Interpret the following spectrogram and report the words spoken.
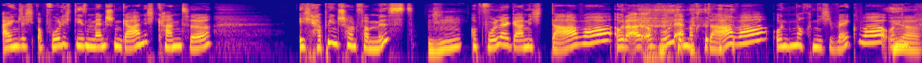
eigentlich, obwohl ich diesen Menschen gar nicht kannte, ich habe ihn schon vermisst, Mhm. obwohl er gar nicht da war oder äh, obwohl er noch da war und noch nicht weg war. Und Ja.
